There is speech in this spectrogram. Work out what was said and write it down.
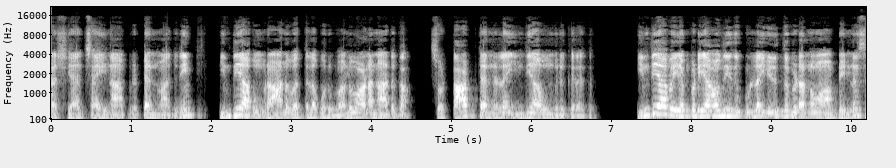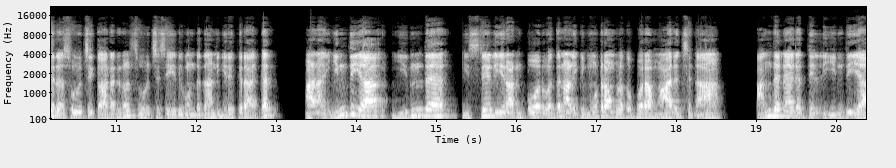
ரஷ்யா சைனா பிரிட்டன் மாதிரி இந்தியாவும் ராணுவத்துல ஒரு வலுவான நாடு தான் சோ டாப் டென்ல இந்தியாவும் இருக்கிறது. இந்தியாவை எப்படியாவது இதுக்குள்ள இழுத்து விடணும் அப்படின்னு சில சூழ்ச்சிக்காரர்கள் சூழ்ச்சி செய்து கொண்டுதான் இருக்கிறார்கள். ஆனா இந்தியா இந்த இஸ்ரேல் ஈரான் போர் வந்து நாளைக்கு மூன்றாம் உலக போரா மாறுச்சுன்னா அந்த நேரத்தில் இந்தியா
